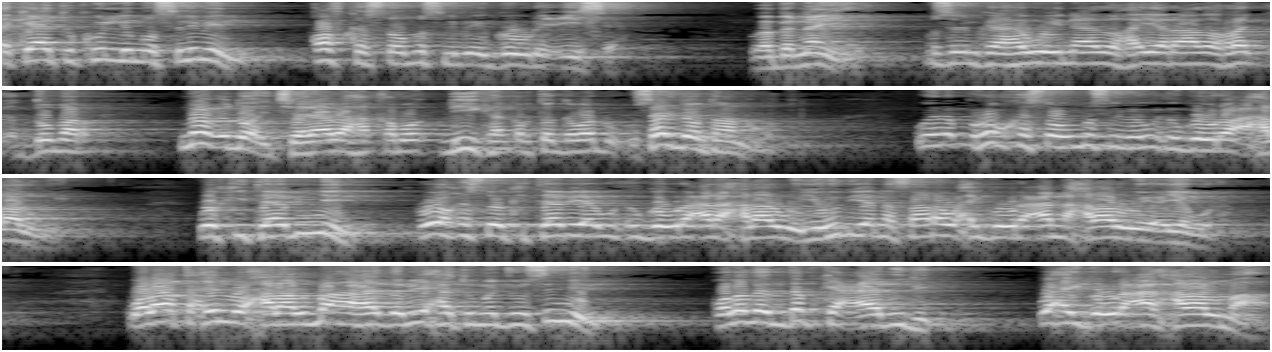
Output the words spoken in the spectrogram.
dakaatu kulli muslimin. Qof kastoo muslim ee gowriciisa waa bannaan yahay muslimka ha weynaado ha yaraado rag dumar. Noocdo janaaba ha qabo dhiig ha qabto gabadhu. Say doonto ha noqoto. Ruux kastoo muslime wuxuu gowraca xalaal wey wa kitaabiyiin ruux kastoo kitaabi ah wuxuu gowracana xalaal wey yahuud iyo nasaara waxay gowracaanna xalaal wey iyaguna walaa taxilu xalaal ma aha dabiixatu majuusiyin qoladan dabka caabudi waxay gowracaan xalaal maaha.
